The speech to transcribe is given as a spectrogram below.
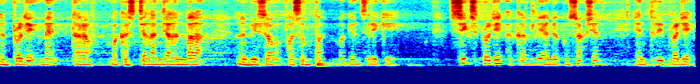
dan projek naik taraf bekas jalan-jalan balak lebih Sarawak fasa 4 bagian Seriki. Six project are currently under construction and three project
